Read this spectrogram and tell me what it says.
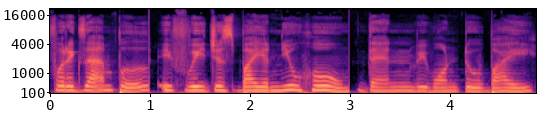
For example, if we just buy a new home, then we want to buy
